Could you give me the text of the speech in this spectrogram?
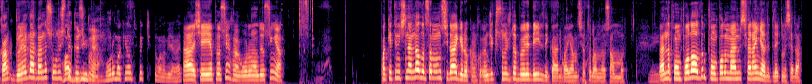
Kanka görevler bende sol üstte Ha, bir gözükmüyor. Boru makinalı tüfek çıktı bana bir level. Ha şey yapıyorsun ya kanka oradan alıyorsun ya. Paketin içinden ne alırsan onun silahı geliyor kanka. Önceki sunucuda böyle değildi galiba yanlış hatırlamıyorsam bu. Değil. Ben de pompalı aldım. Pompalı mermisi falan geldi direkt mesela.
